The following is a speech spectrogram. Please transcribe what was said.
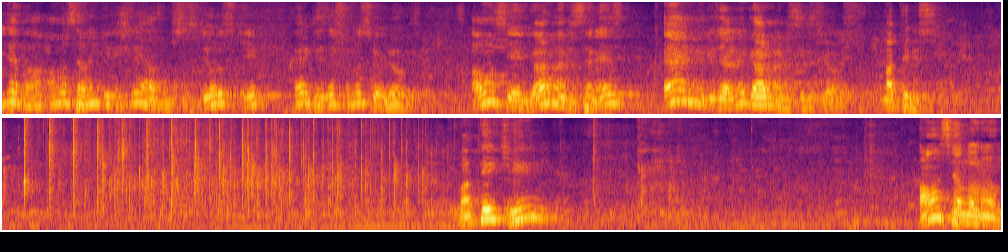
Bir defa Amasya'nın girişine yazmışız. Diyoruz ki herkese şunu söylüyoruz. Amasya'yı görmemişseniz en güzelini görmemişsiniz diyoruz. Madde bir. Madde iki, Amasyalıların,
